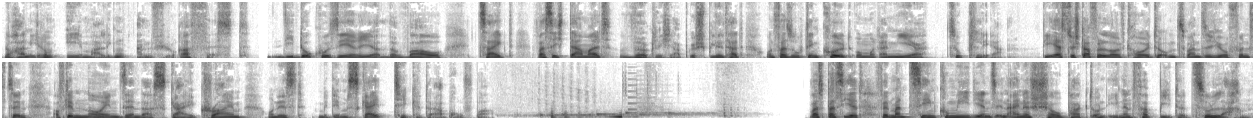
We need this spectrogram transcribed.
noch an ihrem ehemaligen Anführer fest. Die Doku-Serie The Vow zeigt, was sich damals wirklich abgespielt hat und versucht den Kult um Ranier zu klären. Die erste Staffel läuft heute um 20.15 Uhr auf dem neuen Sender Sky Crime und ist mit dem Sky Ticket abrufbar. Was passiert, wenn man zehn Comedians in eine Show packt und ihnen verbietet zu lachen?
